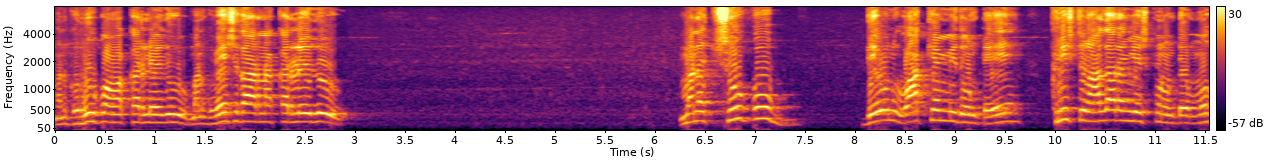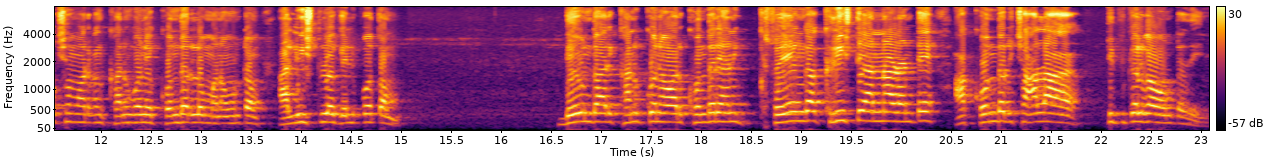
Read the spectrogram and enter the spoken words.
మనకు రూపం అక్కర్లేదు మనకు వేషధారణ అక్కర్లేదు. మన చూపు దేవుని వాక్యం మీద ఉంటే క్రీస్తుని ఆధారం చేసుకుని ఉంటే మోక్ష మార్గం కనుగొనే కొందరిలో మనం ఉంటాం. ఆ లిస్టులోకి వెళ్ళిపోతాం. దేవుని దారి కనుక్కునే వారు కొందరే అని స్వయంగా క్రీస్తే అన్నాడంటే ఆ కొందరు చాలా టిపికల్గా ఉంటుంది.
